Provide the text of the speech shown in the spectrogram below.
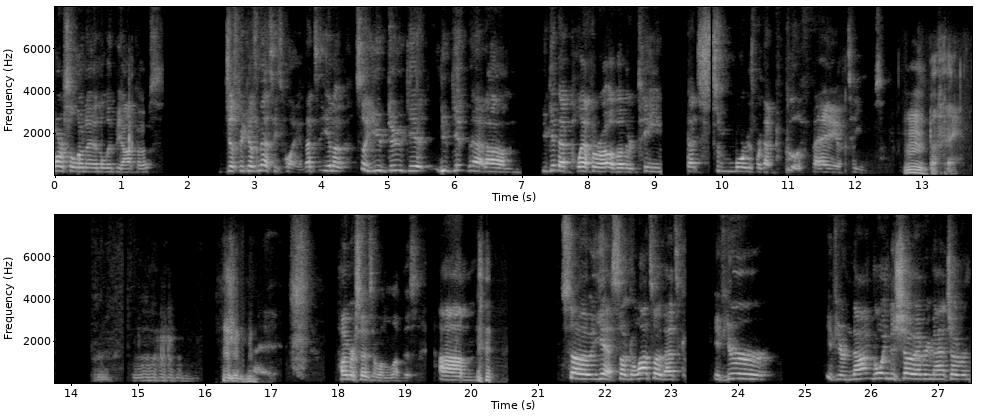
Barcelona and Olympiacos just because Messi's playing. That's you know. So you do get you get that um you get that plethora of other teams. That smorgasbord, that buffet of teams. Mm, buffet. Homer Simpson would love this. Um, so yes, so Golazo, that's cool. if you're if you're not going to show every match over,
